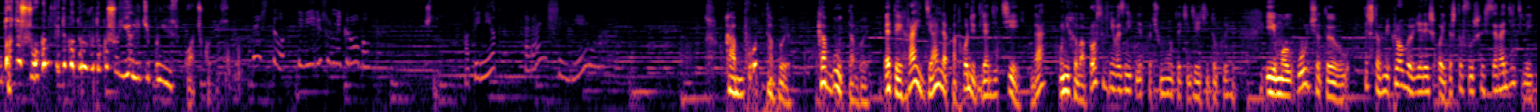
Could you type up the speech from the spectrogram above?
Да ты шо, конфеты, которые вы только что ели, типа не испачкались. Ты что, веришь в микробов? Что? А ты нет? Раньше верила. Как будто бы, как будто бы, эта игра идеально подходит для детей, да? У них и вопросов не возникнет, почему вот эти дети тупые. И, мол, учат, э, ты что, в микробы веришь? Ой, ты что, слушаешься родителей?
